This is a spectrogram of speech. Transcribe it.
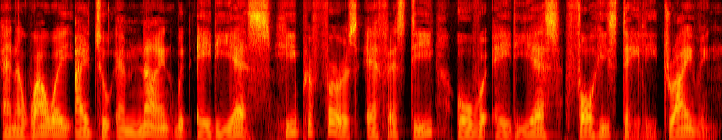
and a Huawei AITO M9 with ADS. He prefers FSD over ADS for his daily driving.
